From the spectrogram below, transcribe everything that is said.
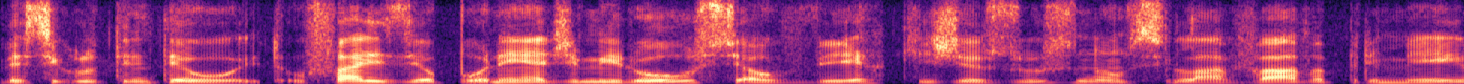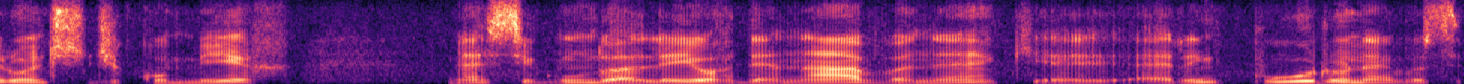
Versículo 38. O fariseu, porém, admirou-se ao ver que Jesus não se lavava primeiro antes de comer, né, segundo a lei ordenava, né, que era impuro, né, você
